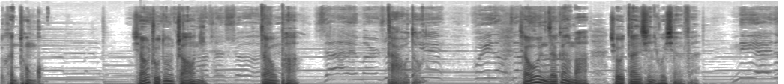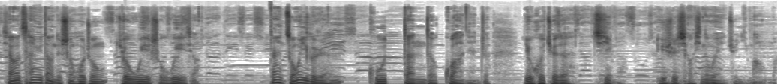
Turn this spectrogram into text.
很痛苦，想要主动找你，但又怕打扰到你；想问你在干嘛，就担心你会嫌烦；想要参与到你的生活中，却畏手畏脚。但是总有一个人孤单的挂念着，又会觉得寂寞。于是小心的问一句：“你忙吗？”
